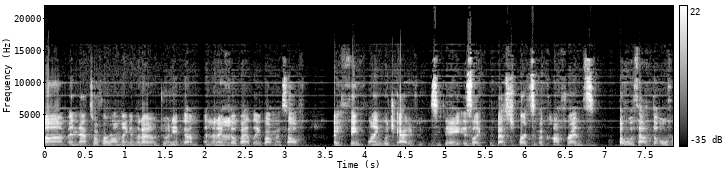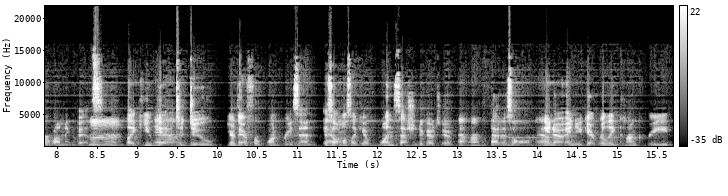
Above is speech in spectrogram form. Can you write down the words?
um, and that's overwhelming. And then I don't do any of them, and then I feel badly about myself. I think Language Advocacy Day is like the best parts of a conference but without the overwhelming bits. Like you Hmm. Yeah. get to do, you're there for one reason. It's almost like you have one session to go to. Uh-huh. That is all, Yeah. you know, and you get really concrete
